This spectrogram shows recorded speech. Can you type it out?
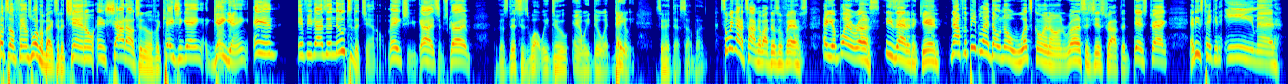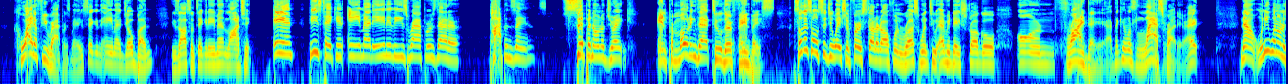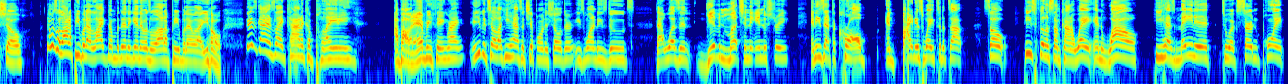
What's up, fams? Welcome back to the channel and shout out to the Notification Gang, Gang Gang, and if you guys are new to the channel, make sure you guys subscribe because this is what we do and we do it daily. So hit that sub button. So we gotta talk about this one, fams. Hey, your boy Russ, he's at it again. Now, for the people that don't know what's going on, Russ has just dropped a diss track and he's taking aim at quite a few rappers, man. He's taking aim at Joe Budden. He's also taking aim at Logic. And he's taking aim at any of these rappers that are popping Xans, sipping on a drink, and promoting that to their fan base. So this whole situation first started off when Russ went to Everyday Struggle on Friday. I think it was last Friday, right? Now, when he went on the show, there was a lot of people that liked him, but then again, there was a lot of people that were like, yo, this guy is like kind of complaining about everything, right? And you can tell like he has a chip on his shoulder. He's one of these dudes that wasn't given much in the industry, and he's had to crawl and bite his way to the top. So he's feeling some kind of way. And while he has made it to a certain point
